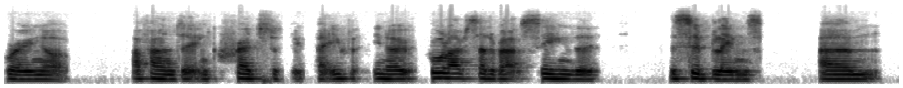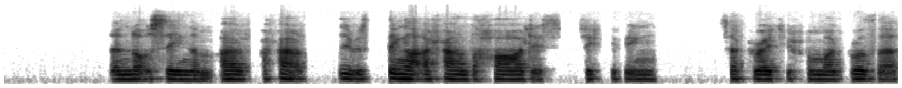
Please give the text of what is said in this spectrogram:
growing up, I found it incredibly painful. You know, for all I've said about seeing the the siblings um, and not seeing them, I've, I found it was the thing that I found the hardest, particularly being separated from my brother.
